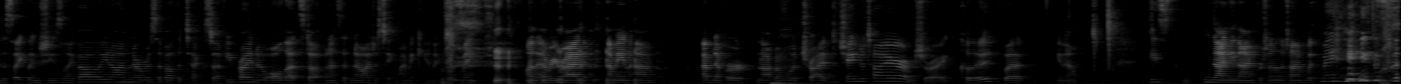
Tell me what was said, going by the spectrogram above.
into cycling, she's like, oh, you know, I'm nervous about the tech stuff. You probably know all that stuff." And I said, "No, I just take my mechanic with me on every ride. I mean, um, I've never, knock on wood, tried to change a tire. I'm sure I could, but you know, he's 99% of the time with me. so,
